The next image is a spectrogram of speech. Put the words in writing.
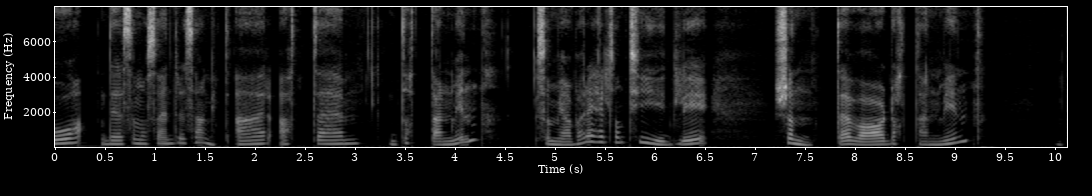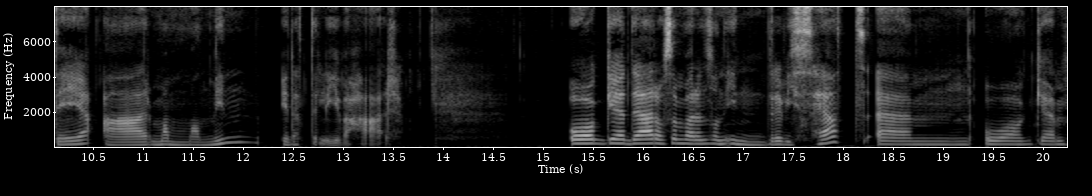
Og det som også er interessant, er at eh, datteren min, som jeg bare helt sånn tydelig skjønte var datteren min, det er mammaen min i dette livet her. Og det er også bare en sånn indre visshet. Eh, og um,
